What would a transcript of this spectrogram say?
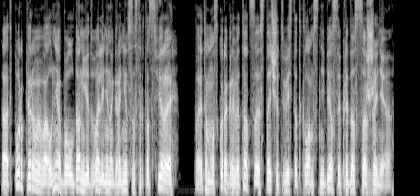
Отпор первой волне был дан едва ли не на границе стратосферы, поэтому скоро гравитация стащит весь этот клам с небес и придаст сожжению.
